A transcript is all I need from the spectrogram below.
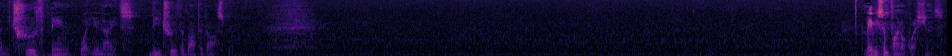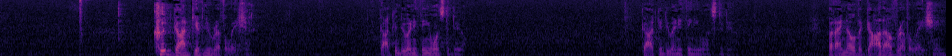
and the truth being what unites, the truth about the gospel. Maybe some final questions. Could God give new revelation? God can do anything he wants to do. God can do anything he wants to do. But I know the God of revelation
